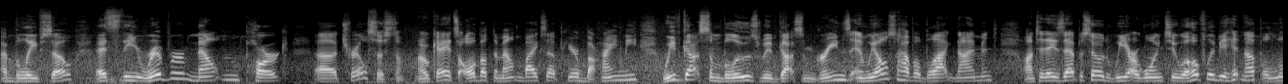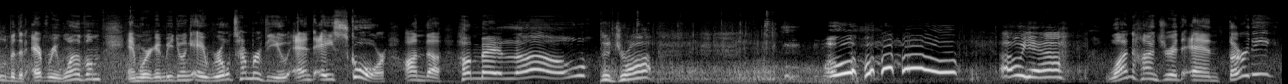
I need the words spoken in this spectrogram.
I believe so. It's the River Mountain Park uh, trail system. Okay, it's all about the mountain bikes up here behind me. We've got some blues, we've got some greens, and we also have a black diamond. On today's episode, we are going to uh, hopefully be hitting up a little bit of every one of them, and we're going to be doing a real-time review and a score on the Himalo. The drop. Ooh, oh yeah. 130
